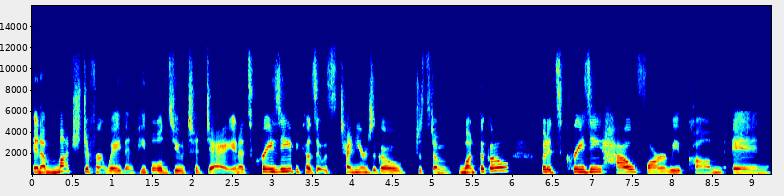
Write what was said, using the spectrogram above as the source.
in a much different way than people do today. And it's crazy because it was 10 years ago, just a month ago, but it's crazy how far we've come in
